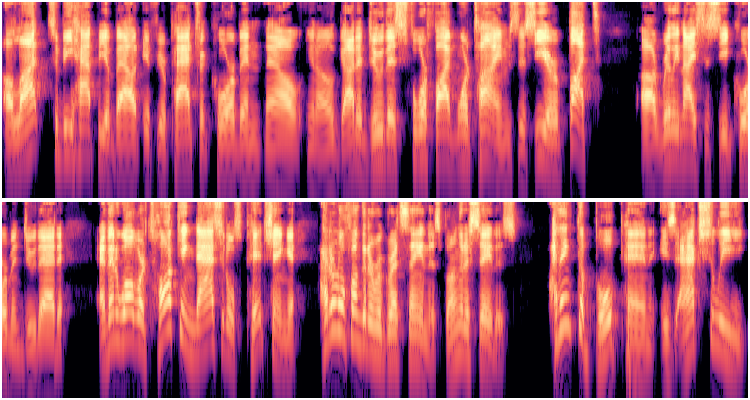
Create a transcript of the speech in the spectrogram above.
a lot to be happy about if you're Patrick Corbin. Now, you know, got to do this four or five more times this year, but uh, really nice to see Corbin do that. And then while we're talking Nationals pitching, I don't know if I'm going to regret saying this, but I'm going to say this. I think the bullpen is actually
